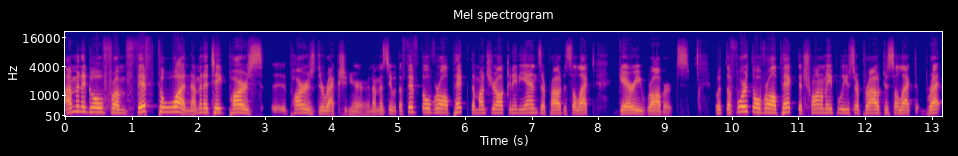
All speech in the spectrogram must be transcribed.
I'm going to go from fifth to one. I'm going to take Parr's uh, Parr's direction here, and I'm going to say with the fifth overall pick, the Montreal Canadiens are proud to select Gary Roberts. With the fourth overall pick, the Toronto Maple Leafs are proud to select Brett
